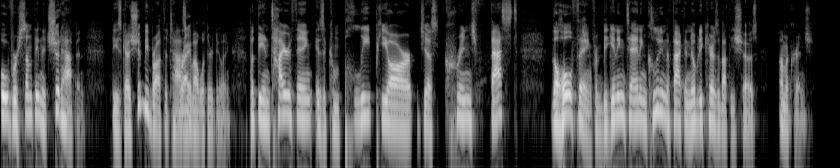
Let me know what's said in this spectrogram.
over something that should happen. These guys should be brought to task right. about what they're doing. But the entire thing is a complete PR, just cringe fest. The whole thing from beginning to end, including the fact that nobody cares about these shows. I'm a cringe.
